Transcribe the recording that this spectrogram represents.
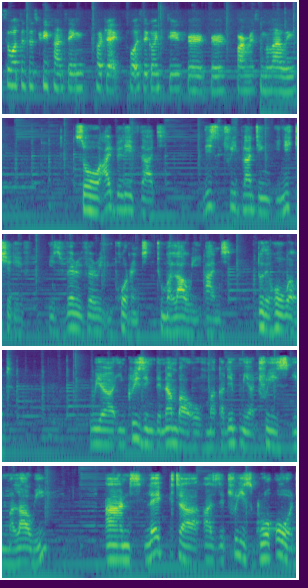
So what does this tree planting project, what is it going to do for, for farmers in Malawi? So I believe that this tree planting initiative is very, very important to Malawi and to the whole world. We are increasing the number of macadamia trees in Malawi and later as the trees grow old,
